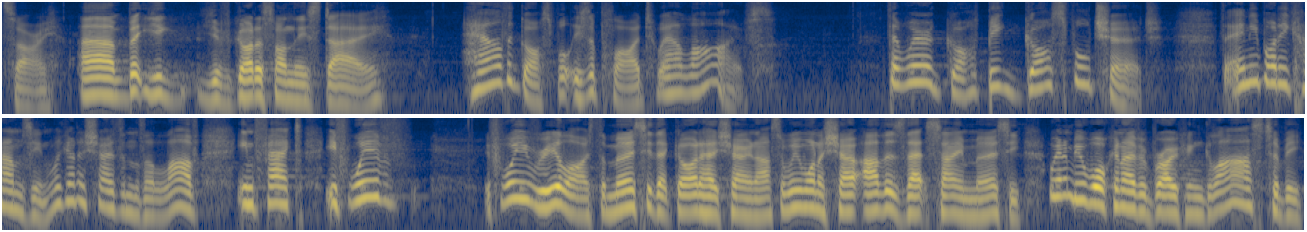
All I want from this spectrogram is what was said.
Sorry. Um, but you, you've got us on this day how the gospel is applied to our lives that we're a go- big gospel church. That anybody comes in, we're going to show them the love. In fact, if we've if we realize the mercy that God has shown us and we want to show others that same mercy, we're going to be walking over broken glass to be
